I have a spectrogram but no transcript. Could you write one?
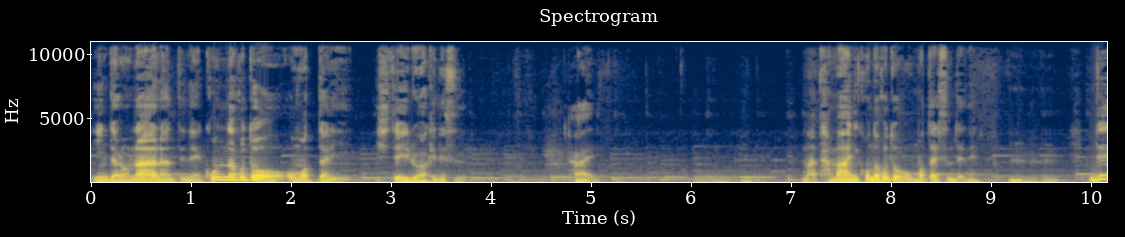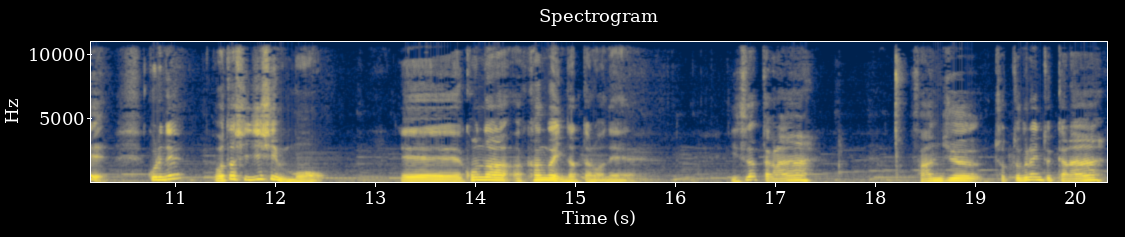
いいんだろうななんてねこんなことを思ったりしているわけです。はい。まあたまにこんなことを思ったりするんだよね、うんうん、でこれね私自身も、えーこんな考えになったのはねいつだったかな？30ちょっとぐらいの時かな。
